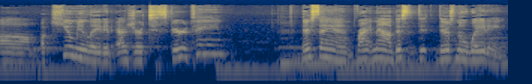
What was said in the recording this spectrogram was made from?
um, accumulated as your t- spirit team they're saying right now this there's no waiting.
